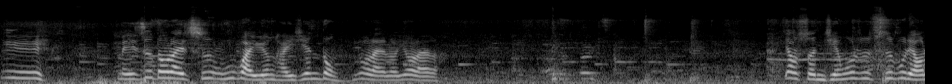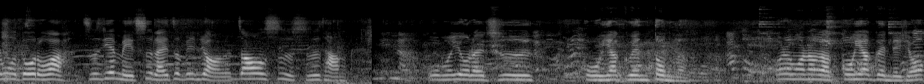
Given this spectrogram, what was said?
嗯，每次都来吃五百元海鲜冻，又来了又来了。要省钱或是吃不了那么多的话，直接每次来这边就好了。朝市食堂，我们又来吃高压卷冻了。これもなんか500円でしょ。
